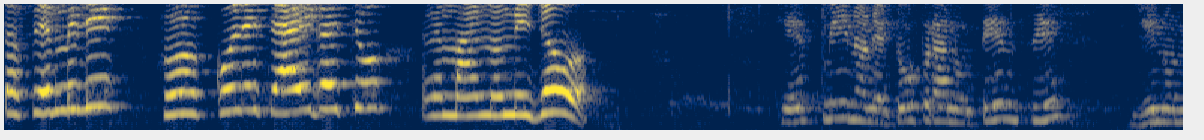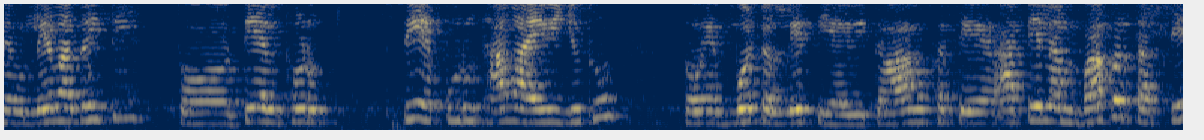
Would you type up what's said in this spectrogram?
તો ફેમિલી હું કોલેજ આવી ગઈ છું અને મારી મમ્મી જો જેસ્મીન અને ટોપરાનું તેલ છે. જીનુંને હું લેવા ગઈ હતી. તો તેલ થોડુંક છે પૂરું થવા આવી ગયું હતું. તો એક બોટલ લેતી આવી. તો આ વખતે આ પેલા વાપરતા તે.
